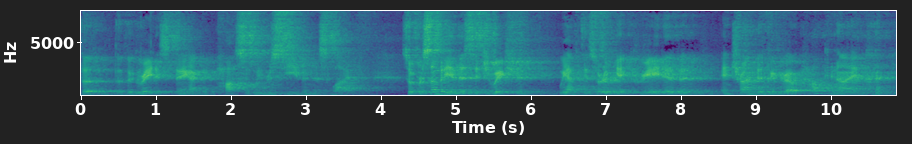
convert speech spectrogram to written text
the, the, the, greatest thing I could possibly receive in this life. So, for somebody in this situation, we have to sort of get creative and, and trying to figure out how can I.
